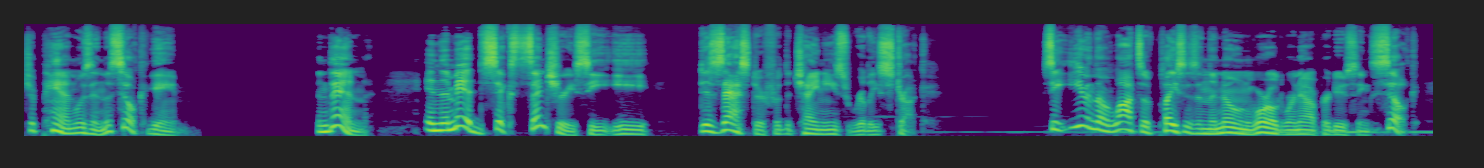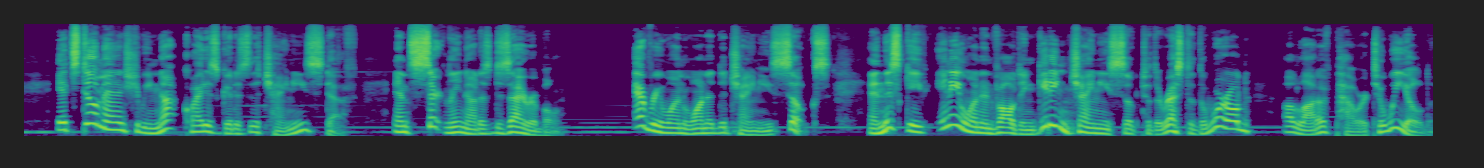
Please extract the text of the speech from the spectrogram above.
Japan was in the silk game. And then, in the mid 6th century CE, disaster for the Chinese really struck. See, even though lots of places in the known world were now producing silk, it still managed to be not quite as good as the Chinese stuff, and certainly not as desirable. Everyone wanted the Chinese silks, and this gave anyone involved in getting Chinese silk to the rest of the world a lot of power to wield.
